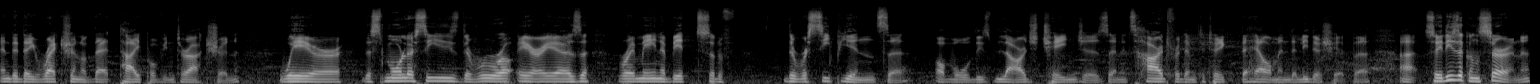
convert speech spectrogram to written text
and the direction of that type of interaction where the smaller cities the rural areas remain a bit sort of the recipients uh, of all these large changes, and it's hard for them to take the helm and the leadership. Uh, uh, so it is a concern,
